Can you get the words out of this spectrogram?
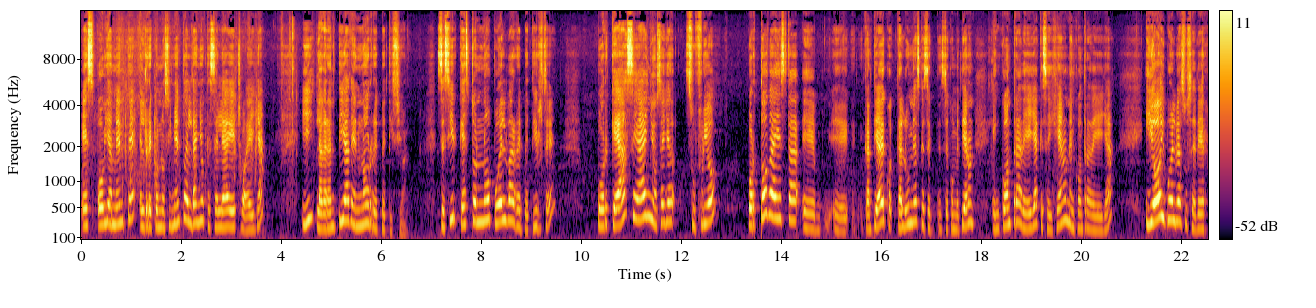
es obviamente el reconocimiento del daño que se le ha hecho a ella y la garantía de no repetición. Es decir, que esto no vuelva a repetirse porque hace años ella sufrió por toda esta eh, eh, cantidad de calumnias que se, se, cometieron en contra de ella, que se dijeron en contra de ella, y hoy vuelve a suceder.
